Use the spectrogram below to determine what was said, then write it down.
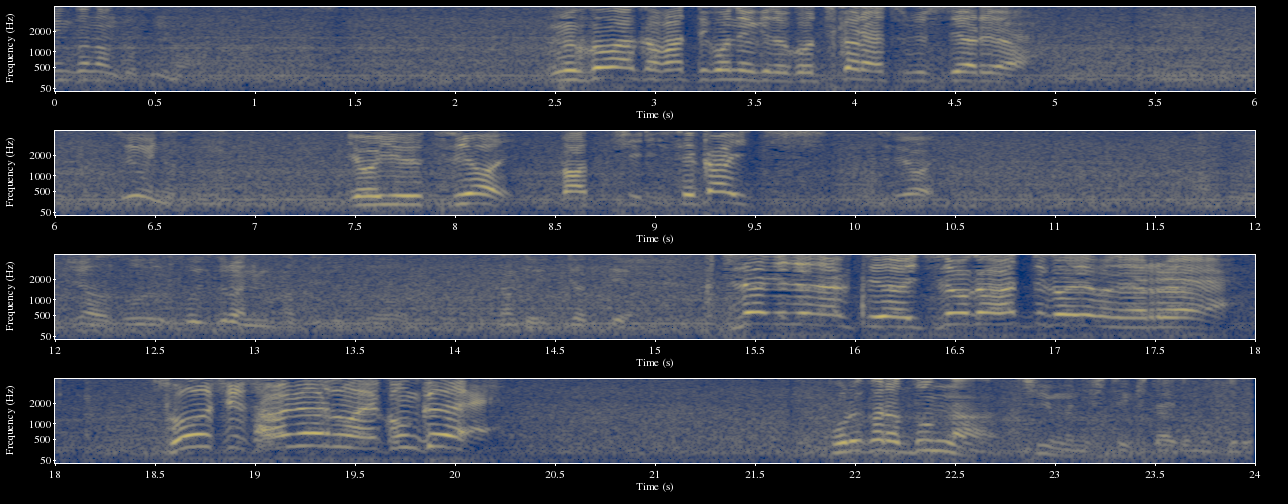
喧嘩なんかすんの？向こうはかかってこねえけどこっちから潰してやるよ。強いんだそんな。余裕強い。バッチリ。世界一。強い。あそうじゃあそそいつらに向かってちょっとなんか言っちゃってよ口だけじゃなくてよいつでもかかってこいよこの野郎。総州相模原の前今回これからどんなチームにしていきたいと思ってる？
